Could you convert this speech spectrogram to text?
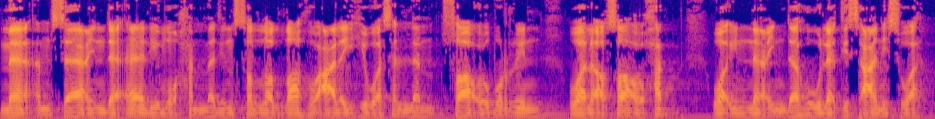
ما أمسى عند آل محمد صلى الله عليه وسلم صاع بر ولا صاع حب وإن عنده لتسع نسوة.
